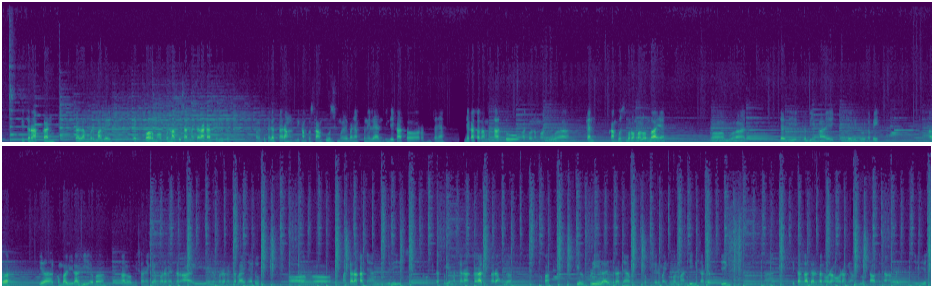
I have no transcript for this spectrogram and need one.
diterapkan dalam berbagai sektor maupun lapisan masyarakat gitu. Kalau kita lihat sekarang di kampus-kampus mulai banyak penilaian indikator, misalnya indikator nomor satu atau nomor dua, kan kampus berlomba-lomba ya oh, buat jadi lebih baik ya gitu. Tapi apa ya kembali lagi apa kalau misalnya kayak parameter air dan parameter lainnya tuh uh, ke masyarakatnya. Jadi kalau kita sebagai masyarakat sekarang udah apa feel free lah ibaratnya untuk menerima informasi bisa searching nah kita sadarkan orang-orang yang belum tahu tentang apa SDGs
